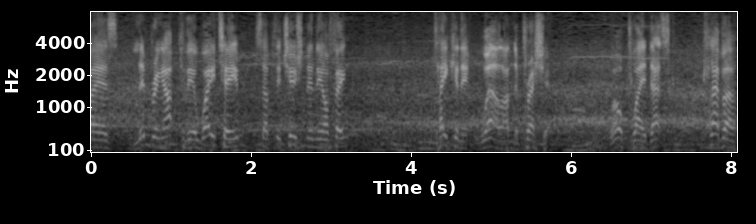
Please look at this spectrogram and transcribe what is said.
Players limbering up for the away team. Substitution in the offing. Taking it well under pressure. Well played. That's clever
